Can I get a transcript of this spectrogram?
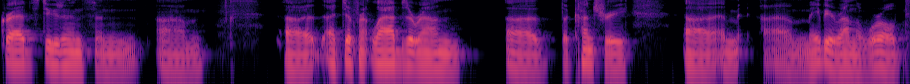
grad students, and um, uh, at different labs around uh, the country, uh, and um, maybe around the world,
